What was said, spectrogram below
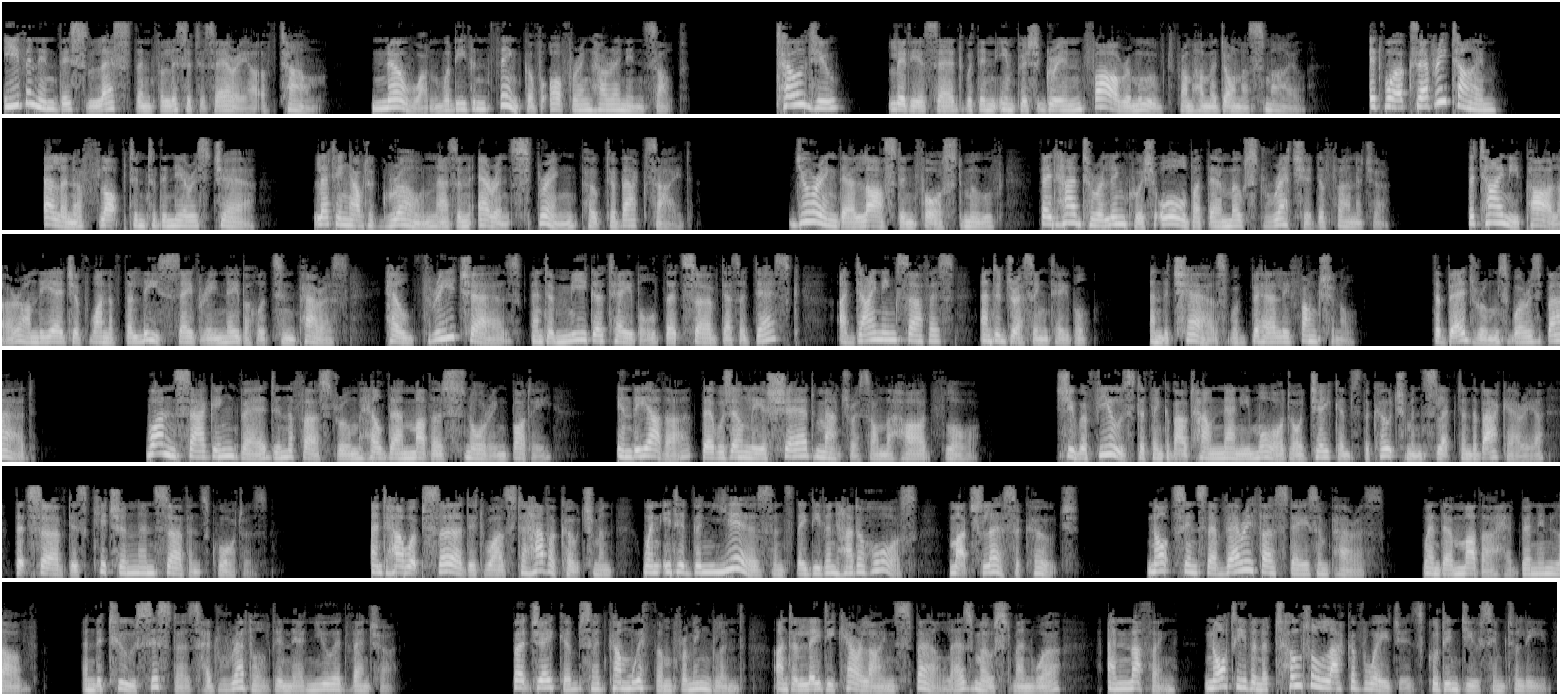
Even in this less than felicitous area of town, no one would even think of offering her an insult. Told you, Lydia said with an impish grin far removed from her Madonna smile. It works every time. Eleanor flopped into the nearest chair, letting out a groan as an errant spring poked her backside. During their last enforced move, they'd had to relinquish all but their most wretched of furniture. The tiny parlor on the edge of one of the least savory neighborhoods in Paris held three chairs and a meager table that served as a desk, a dining surface, and a dressing table, and the chairs were barely functional. The bedrooms were as bad. One sagging bed in the first room held their mother's snoring body. In the other, there was only a shared mattress on the hard floor. She refused to think about how Nanny Maud or Jacobs the coachman slept in the back area that served as kitchen and servants' quarters. And how absurd it was to have a coachman when it had been years since they'd even had a horse, much less a coach. Not since their very first days in Paris, when their mother had been in love, and the two sisters had revelled in their new adventure. But Jacobs had come with them from England, under Lady Caroline's spell, as most men were, and nothing, not even a total lack of wages, could induce him to leave.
